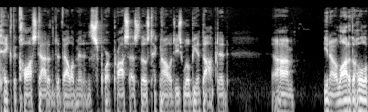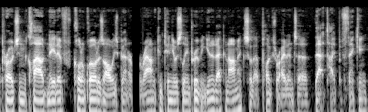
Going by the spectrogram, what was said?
take the cost out of the development and the support process, those technologies will be adopted. Um, you know, a lot of the whole approach in cloud native, quote unquote, has always been around continuously improving unit economics. So that plugs right into that type of thinking.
